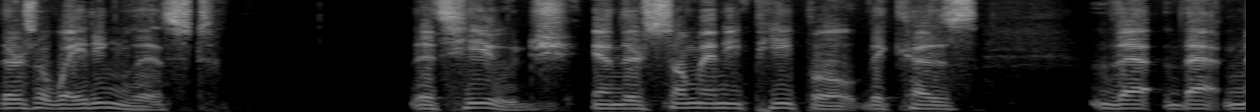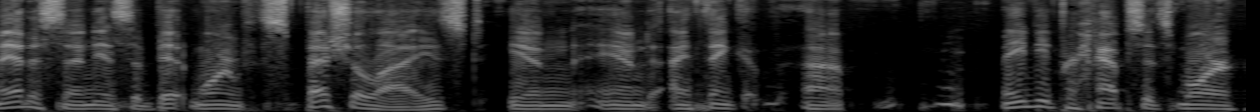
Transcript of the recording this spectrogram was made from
there's a waiting list that's huge. And there's so many people because that, that medicine is a bit more specialized in, and I think uh, maybe perhaps it's more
